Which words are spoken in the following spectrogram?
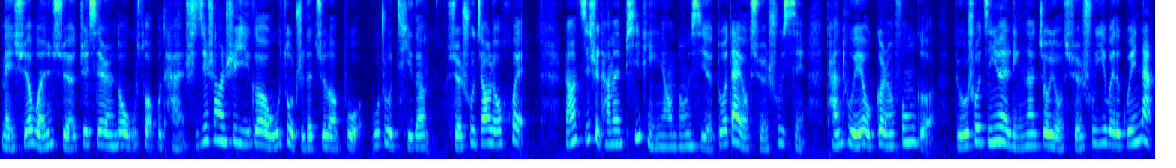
美学、文学，这些人都无所不谈，实际上是一个无组织的俱乐部，无主题的学术交流会。然后，即使他们批评一样东西，也多带有学术性，谈吐也有个人风格。比如说金岳霖呢，就有学术意味的归纳。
